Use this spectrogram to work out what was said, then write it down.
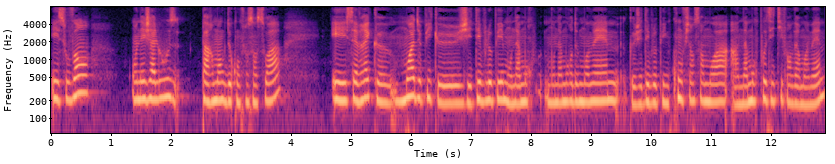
Et souvent, on est jalouse par manque de confiance en soi. Et c'est vrai que moi, depuis que j'ai développé mon amour, mon amour de moi-même, que j'ai développé une confiance en moi, un amour positif envers moi-même,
